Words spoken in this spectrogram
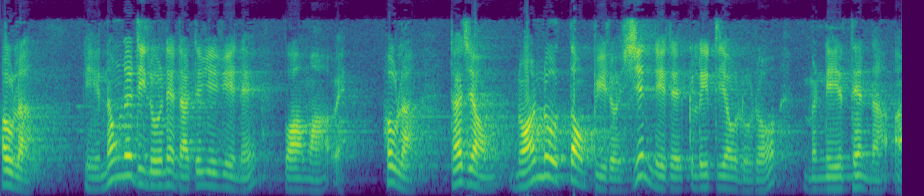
ဟုတ်လား အေးနောက်လည်းဒီလိုနဲ့ဒါတရွေ့ရွေ့နဲ့သွားမှာပဲဟုတ်လားဒါကြောင့်နွားနို့တောက်ပြီးတော့ရစ်နေတဲ့ကလေးတယောက်လိုတော့မနေသင့်တာအ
